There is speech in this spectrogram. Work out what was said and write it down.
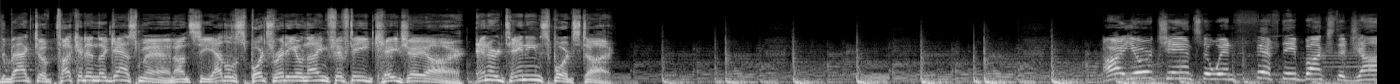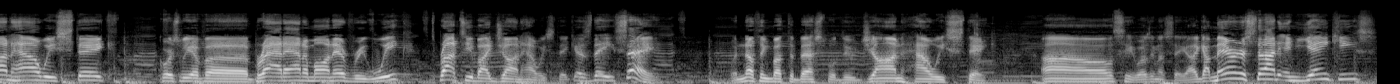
The back to Puckett and the Gasman on Seattle Sports Radio 950 KJR. Entertaining sports talk. All right, your chance to win 50 bucks to John Howie Steak. Of course, we have uh, Brad Adam on every week. It's brought to you by John Howie Steak. As they say, when nothing but the best will do, John Howie Steak. Uh, let's see, what was I going to say? I got Mariners tonight and Yankees.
